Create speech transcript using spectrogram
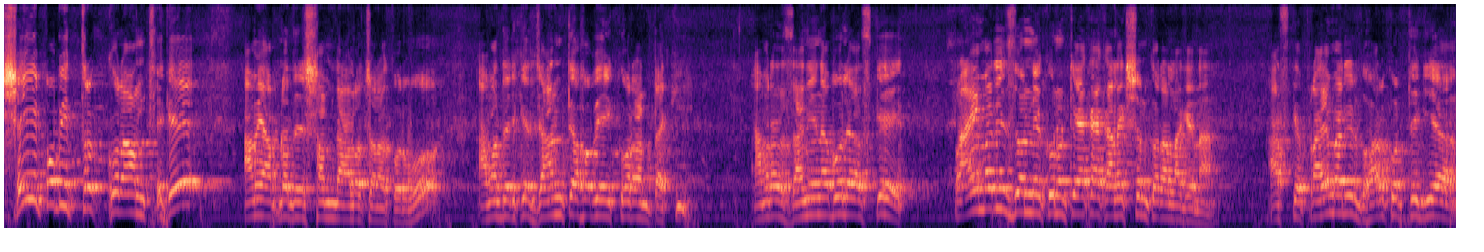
সেই পবিত্র কোরআন থেকে আমি আপনাদের সামনে আলোচনা করব। আমাদেরকে জানতে হবে এই কোরআনটা কি। আমরা জানি না বলে আজকে প্রাইমারির জন্য কোনো টাকা কালেকশন করা লাগে না। আজকে প্রাইমারির ঘর করতে গিয়া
